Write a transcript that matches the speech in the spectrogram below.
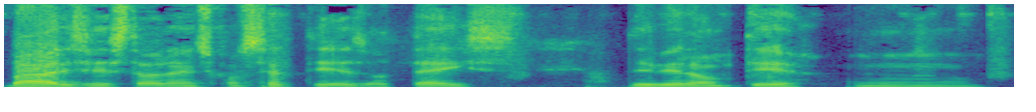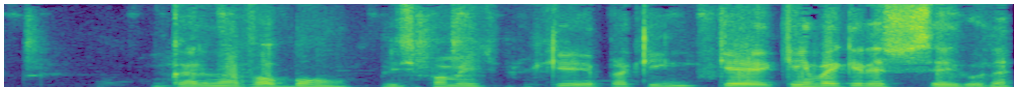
bares e restaurantes, com certeza, hotéis deverão ter um um carnaval bom, principalmente porque para quem quer, quem vai querer sossego, né?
